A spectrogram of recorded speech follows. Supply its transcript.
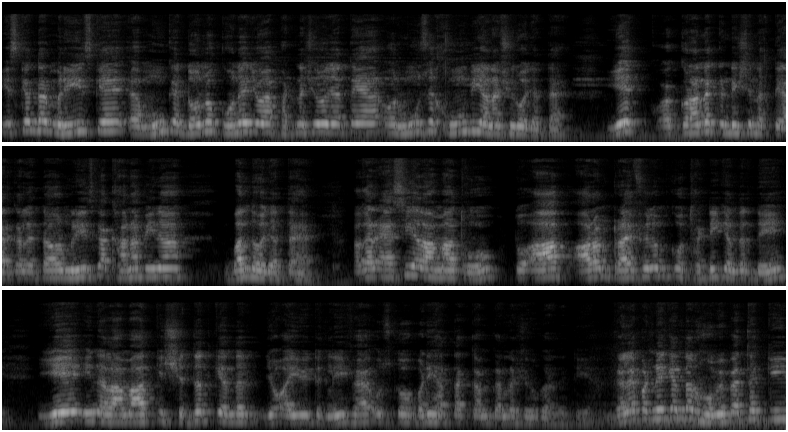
इसके अंदर मरीज़ के मुँह के दोनों कोने जो है, फटना शुरू हो जाते हैं और मुँह से खून भी आना शुरू हो जाता है। ये क्रॉनिक कंडीशन अख्तियार कर लेता है और मरीज़ का खाना पीना बंद हो जाता है। अगर ऐसी अलामत हो तो आप आरम ट्राइफिलम को थर्टी के अंदर दें ये इन अलामत की शिद्दत के अंदर जो आई हुई तकलीफ़ है, उसको बड़ी हद तक कम करना शुरू कर देती है। गले पड़ने के अंदर होम्योपैथिक की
